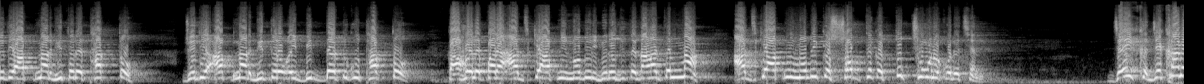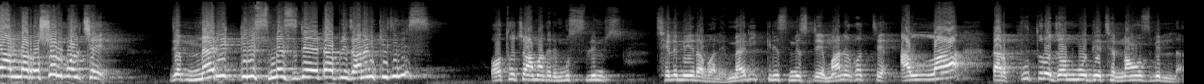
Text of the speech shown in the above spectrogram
যদি আপনার ভিতরে থাকতো, যদি আপনার ভিতরে ওই বিদ্যাটুকু থাকতো, তাহলে পরে আজকে আপনি নবীর বিরোধিতা দাঁড়াতেন না। আজকে আপনি নবীকে সব থেকে তুচ্ছ মনে করেছেন। যেই যেখানে আল্লাহ রসুল বলছে যে ম্যারি ক্রিসমাস ডে এটা আপনি জানেন কি জিনিস? অথচ আমাদের মুসলিম ছেলেমেয়েরা বলে ম্যারি ক্রিসমাস ডে মানে হচ্ছে আল্লাহ তার পুত্র জন্ম দিয়েছে নওয়াজবিল্লা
